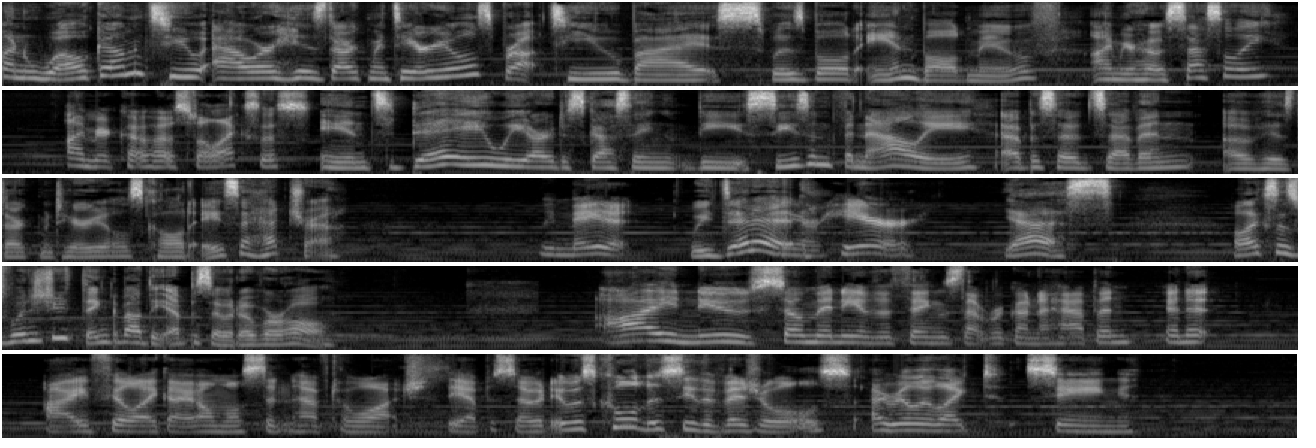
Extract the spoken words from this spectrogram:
Hello and welcome to our His Dark Materials brought to you by Swizzbold and Bald Move. I'm your host, Cecily. I'm your co host, Alexis. And today we are discussing the season finale, episode seven of His Dark Materials called Asa Hetra. We made it. We did it. We are here. Yes. Alexis, what did you think about the episode overall? I knew so many of the things that were going to happen in it. I feel like I almost didn't have to watch the episode. It was cool to see the visuals. I really liked seeing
